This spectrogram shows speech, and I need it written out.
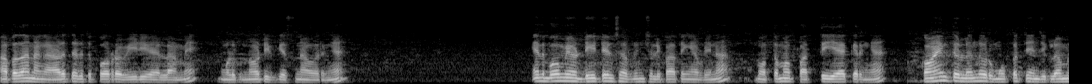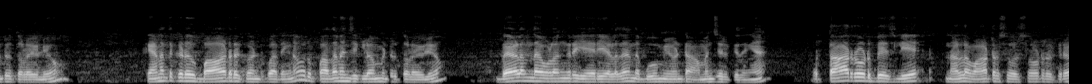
அப்போ தான் நாங்கள் அடுத்தடுத்து போடுற வீடியோ எல்லாமே உங்களுக்கு நோட்டிஃபிகேஷனாக வருங்க. இந்த பூமியோட டீட்டெயில்ஸ் அப்படின்னு சொல்லி பார்த்தீங்க அப்படின்னா மொத்தமாக பத்து ஏக்கருங்க. கோயம்புத்தூர்லேருந்து ஒரு முப்பத்தி அஞ்சு கிலோமீட்டர் தொலைவிலையும் கிணத்துக்கடவு பார்டருக்கு வந்துட்டு பார்த்தீங்கன்னா ஒரு பதினஞ்சு கிலோமீட்டர் தொலைவிலையும் வேளந்தாவளங்கிற ஏரியாவில் தான் இந்த பூமி வந்துட்டு அமைஞ்சிருக்குதுங்க. ஒரு தார் ரோடு பேஸ்லேயே நல்ல வாட்டர் சோர்ஸோடு இருக்கிற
